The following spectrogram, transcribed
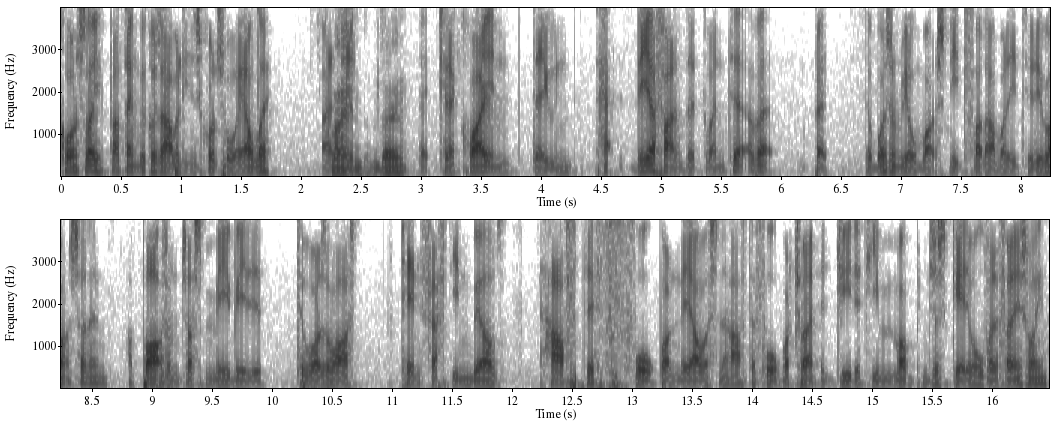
constantly, but I think because Aberdeen scored so early, and Quieting them down. it kind of quietened down. Their fans did go into it a bit, but there wasn't real much need for Aberdeen to do much sinning, apart from just maybe the, towards the last 10 15 where half the folk were nervous and half the folk were trying to G the team up and just get them over the finish line.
